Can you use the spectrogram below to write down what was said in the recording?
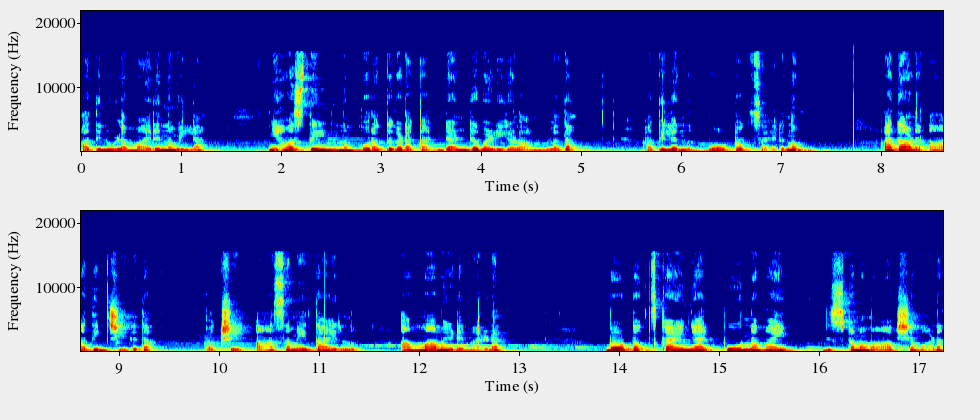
അതിനുള്ള മരുന്നുമില്ല. ഈ അവസ്ഥയിൽ നിന്നും പുറത്തു കടക്കാൻ രണ്ട് വഴികളാണുള്ളത്. അതിലൊന്ന് ബോട്ടോക്സ് ആയിരുന്നു. അതാണ് ആദ്യം ചെയ്തത്. പക്ഷേ ആ സമയത്തായിരുന്നു അമ്മാമ്മയുടെ മരണം. ബോട്ടോക്സ് കഴിഞ്ഞാൽ പൂർണമായും വിശ്രമം ആവശ്യമാണ്.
